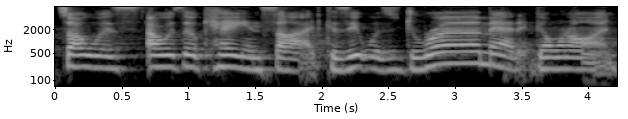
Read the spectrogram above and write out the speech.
so I was I was okay inside because it was dramatic going on.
